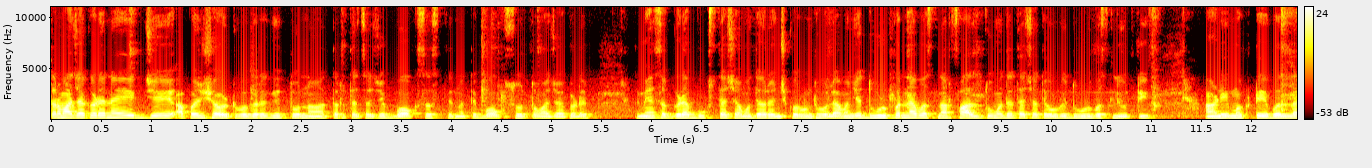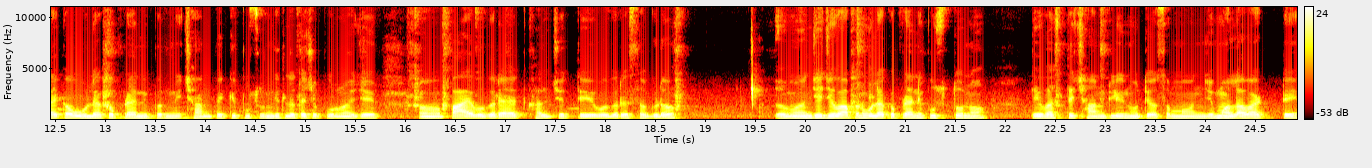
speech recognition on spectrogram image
तर माझ्याकडे ना एक जे आपण शर्ट वगैरे घेतो ना तर त्याचं जे बॉक्स असते ना ते बॉक्स होतं माझ्याकडे. तर मी ह्या सगळ्या बुक्स त्याच्यामध्ये अरेंज करून ठेवल्या. म्हणजे धूळ पण नाही बसणार फालतूमध्ये त्याच्यात एवढी धूळ बसली होती. आणि मग टेबलला एका ओल्या कपड्याने पण मी छानपैकी पुसून घेतलं. त्याचे पूर्ण जे पाय वगैरे आहेत खालचे ते वगैरे सगळं. म्हणजे जेव्हा आपण ओल्या कपड्याने पुसतो ना तेव्हाच ते छान क्लीन होते असं म्हणजे मला वाटते.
